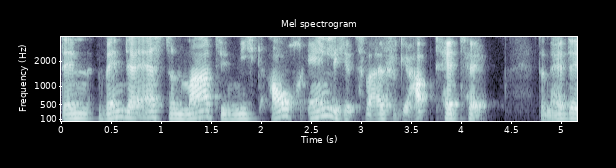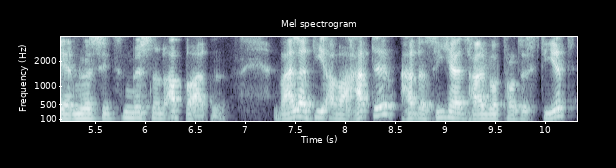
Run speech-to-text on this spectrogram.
Denn wenn der Aston Martin nicht auch ähnliche Zweifel gehabt hätte, dann hätte er nur sitzen müssen und abwarten. Weil er die aber hatte, hat er sicherheitshalber protestiert.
